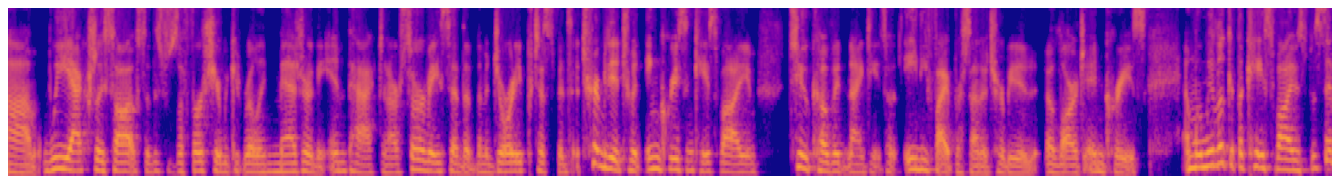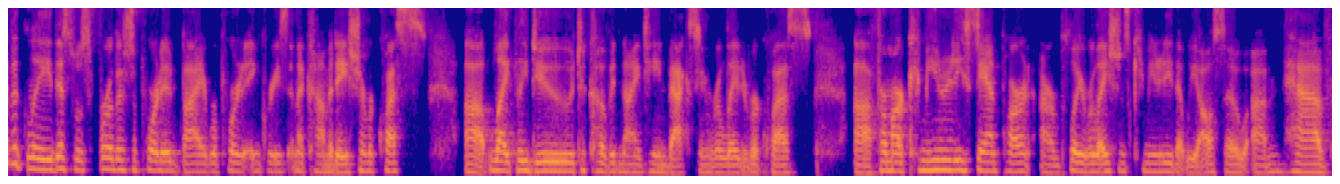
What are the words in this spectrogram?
um, we actually saw, so this was the first year we could really measure the impact. And our survey said that the majority of participants attributed to an increase in case volume to COVID 19. So 85% attributed a large increase. And when we look at the case volume specifically, this was further supported by reported increase in accommodation requests, uh, likely due to COVID 19 vaccine related requests. Uh, from our community standpoint, our employee relations community that we also um, have,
